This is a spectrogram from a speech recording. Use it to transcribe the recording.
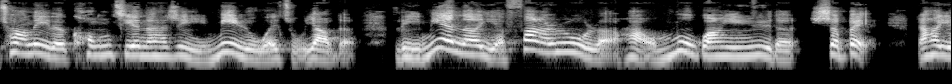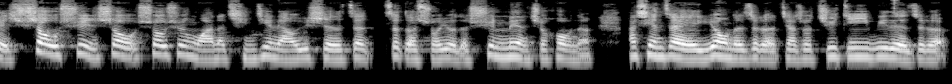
创立的空间呢，它是以泌乳为主要的，里面呢也放入了哈，我们目光音域的设备。然后也受训受受训完了情境疗愈师的这这个所有的训练之后呢，他现在也用的这个叫做 GDV 的这个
